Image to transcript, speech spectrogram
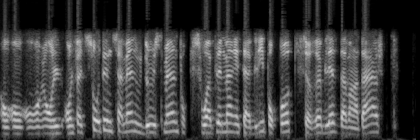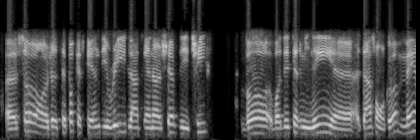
on, le fait sauter une semaine ou deux semaines pour qu'il soit pleinement rétabli, pour pas qu'il se reblesse davantage? Euh, ça, je ne sais pas qu'est-ce que Andy Reid, l'entraîneur-chef des Chiefs, va, va déterminer euh, dans son cas, mais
